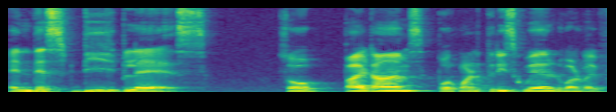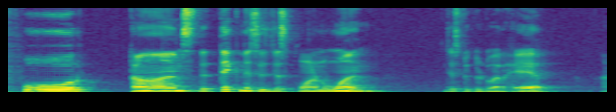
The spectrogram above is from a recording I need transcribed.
in this D place. So pi times 4.3 squared divided by 4 times the thickness is just 0.1 just look at our hair. Uh,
